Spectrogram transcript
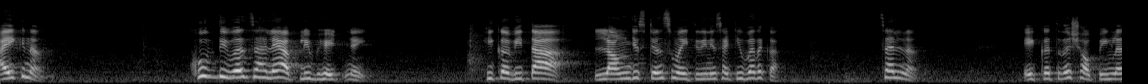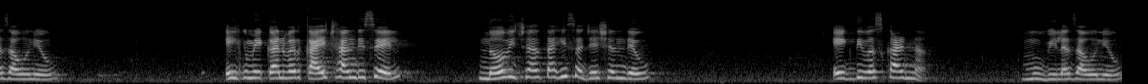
ऐक ना. खूप दिवस झाले आपली भेट नाही. ही कविता लॉंग डिस्टन्स मैत्रिणीसाठी बरं का. चल ना. एकत्र शॉपिंगला जाऊन येऊ. एकमेकांवर काय छान दिसेल न विचारताही सजेशन देऊ. एक दिवस काढ ना. मूवीला जाऊन येऊ.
